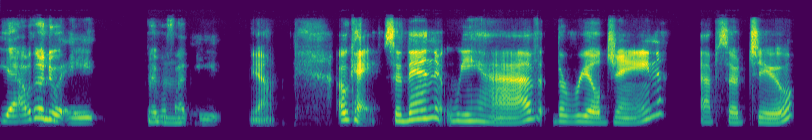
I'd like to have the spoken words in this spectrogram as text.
Yeah, I was gonna do an 8. Mm-hmm. 5, 8. Yeah. Okay. So then we have the real Jane, episode two.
